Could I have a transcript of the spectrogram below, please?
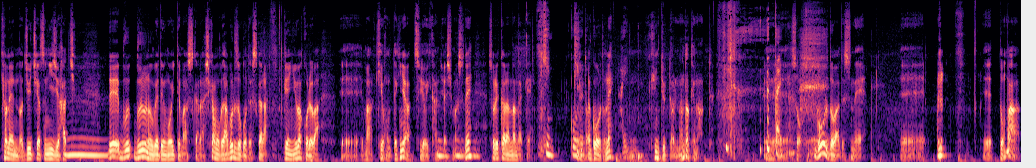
去年の11月28日。でブブルーの上で動いてますからしかもダブル底ですから原油はこれは、えー、まあ基本的には強い感じがしますね、うんうんうん、それからなんだっけ？金ゴールド。ゴールドね、はい、金って言ったらなんだっけなって、えー、そう。ゴールドはですねえー、えー、っとまあ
